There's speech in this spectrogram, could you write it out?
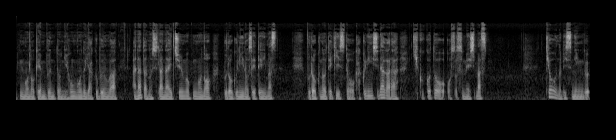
国語の原文と日本語の訳文はあなたの知らない中国語のブログに載せています。ブログのテキストを確認しながら聞くことをお勧めします。今日のリスニング。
